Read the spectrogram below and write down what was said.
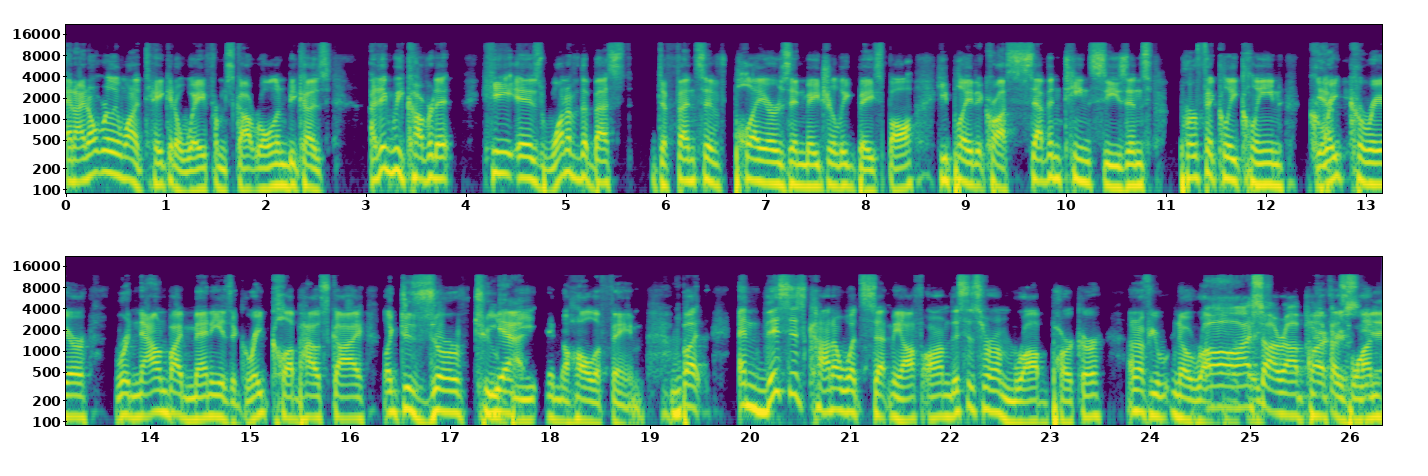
and I don't really want to take it away from Scott Rolen because I think we covered it. He is one of the best defensive players in Major League Baseball. He played across 17 seasons, perfectly clean, great yeah. career, renowned by many as a great clubhouse guy, like deserved to yeah. be in the Hall of Fame. Mm. But and this is kind of what set me off Aram. This is from Rob Parker. I don't know if you know Rob. Oh, Parker. I saw Rob Parker's one. Yeah,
